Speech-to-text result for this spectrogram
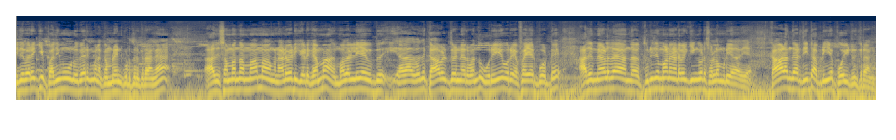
இது வரைக்கும் பதிமூணு பேருக்கு மேலே கம்ப்ளைண்ட் கொடுத்துருக்குறாங்க. அது சம்மந்தமாக அவங்க நடவடிக்கை எடுக்காமல் முதல்லயே அதாவது வந்து காவல்துறையினர் வந்து ஒரே ஒரு எஃப்ஐஆர் போட்டு அது மேலே தான் அந்த துரிதமான நடவடிக்கையும் கூட சொல்ல முடியாது. காலம் தாழ்த்திட்டு அப்படியே போயிட்டு இருக்கிறாங்க.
